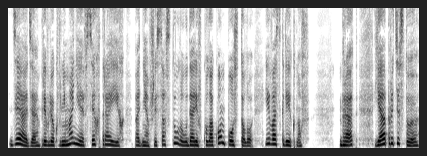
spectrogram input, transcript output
дядя привлёк внимание всех троих, поднявшись со стула, ударив кулаком по столу и воскликнув. «Брат, я протестую».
